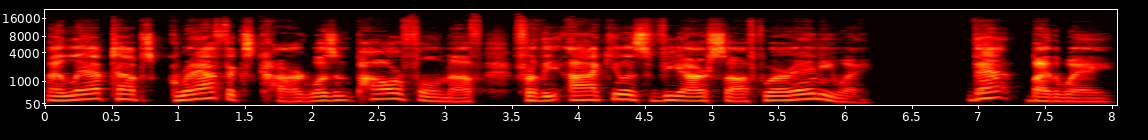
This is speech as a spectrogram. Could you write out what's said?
my laptop's graphics card wasn't powerful enough for the Oculus VR software anyway. That, by the way,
